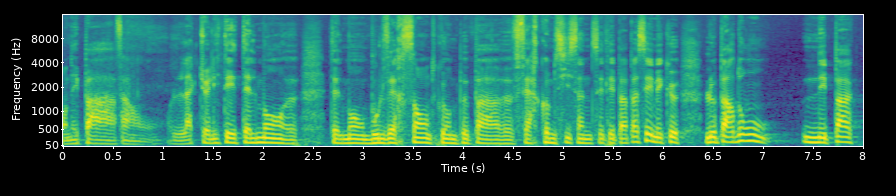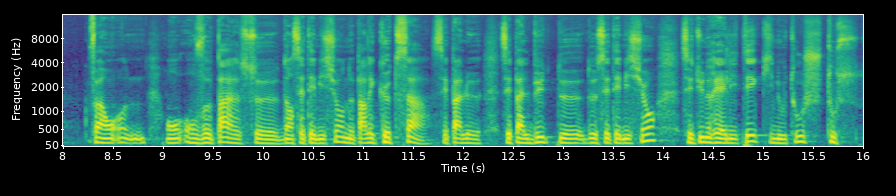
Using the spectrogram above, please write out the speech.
on n'est pas. L'actualité est tellement, euh, tellement bouleversante qu'on ne peut pas faire comme si ça ne s'était pas passé, mais que le pardon n'est pas on ne veut pas, dans cette émission, ne parler que de ça. Ce n'est pas, le, but de, cette émission. C'est une réalité qui nous touche tous.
